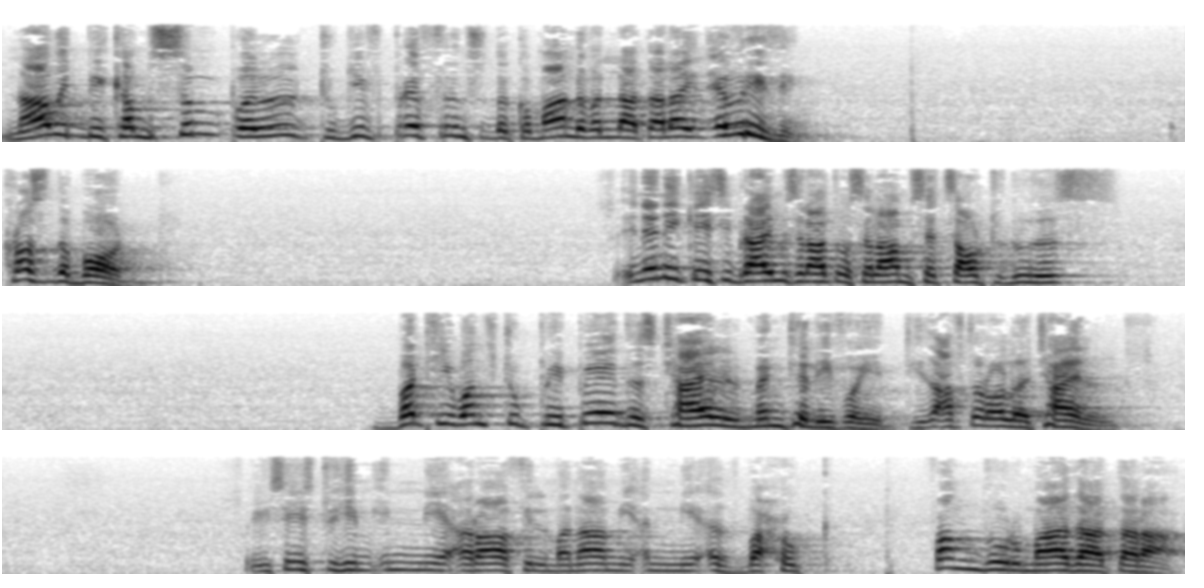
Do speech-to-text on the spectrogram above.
now it becomes simple to give preference to the command of Allah Ta'ala in everything. Across the board. So in any case, Ibrahim Salatu sets out to do this. But he wants to prepare this child mentally for it. He's after all a child. So he says to him, Inni ara fil manami anni azbahuk. Fandur mada tara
